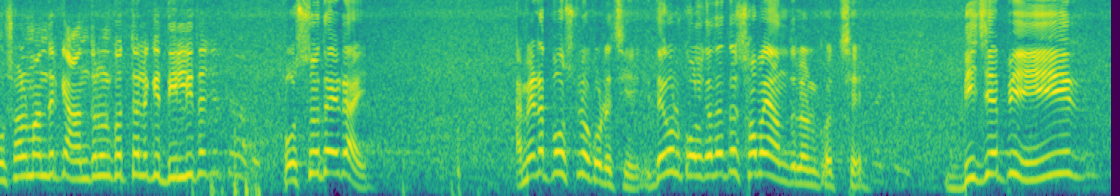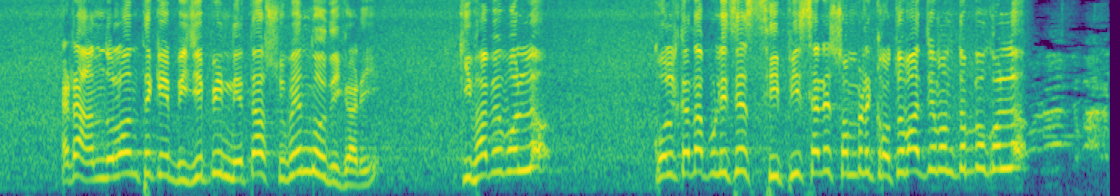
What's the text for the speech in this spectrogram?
মুসলমানদেরকে আন্দোলন করতে হলে কি দিল্লিতে যেতে হবে? প্রশ্ন তো এটাই। আমি একটা প্রশ্ন করেছি। দেখুন কলকাতাতে সবাই আন্দোলন করছে। বিজেপির একটা আন্দোলন থেকে বিজেপির নেতা শুভেন্দু অধিকারী কীভাবে বলল? কলকাতা পুলিশের সিপি স্যারের সম্পর্কে কতবার যে মন্তব্য করল? করা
